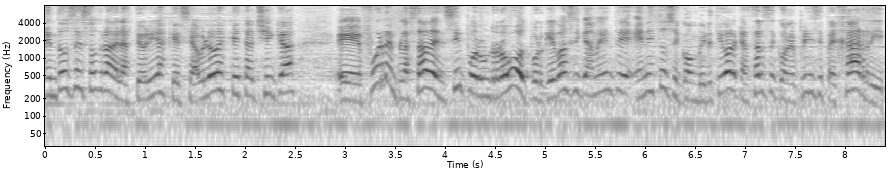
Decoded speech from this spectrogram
Entonces otra de las teorías que se habló es que esta chica eh, fue reemplazada en sí por un robot, porque básicamente en esto se convirtió al casarse con el príncipe Harry,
